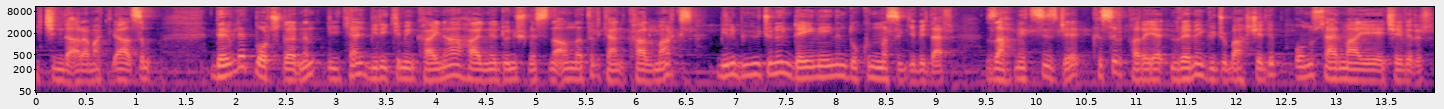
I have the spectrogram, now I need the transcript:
içinde aramak lazım. Devlet borçlarının ilkel birikimin kaynağı haline dönüşmesini anlatırken Karl Marx, bir büyücünün değneğinin dokunması gibi der. Zahmetsizce kısır paraya üreme gücü bahşedip onu sermayeye çevirir.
